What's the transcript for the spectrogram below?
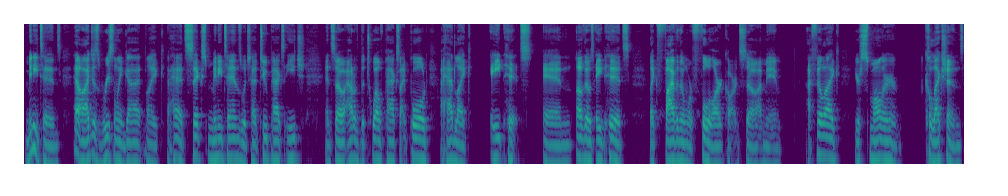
mini tins. Hell, I just recently got like I had six mini tins which had two packs each. And so out of the 12 packs I pulled, I had like eight hits. And of those eight hits, like five of them were full art cards. So I mean, I feel like your smaller collections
